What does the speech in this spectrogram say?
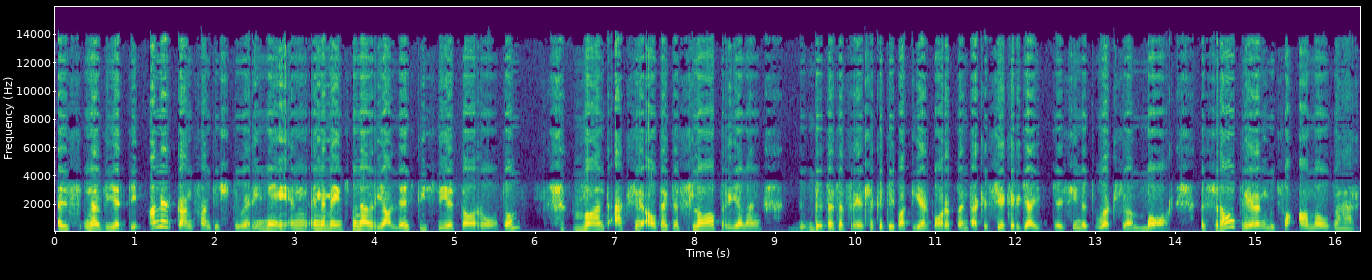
is nou weer die ander kant van die storie nê nee. en en 'n mens moet nou realisties wees daar rondom want ek sê altyd 'n slaapreëling dit is 'n vreeslike debatteerbare punt. Ek is seker jy jy sien dit ook so maar 'n slaapreëling moet vir almal werk.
